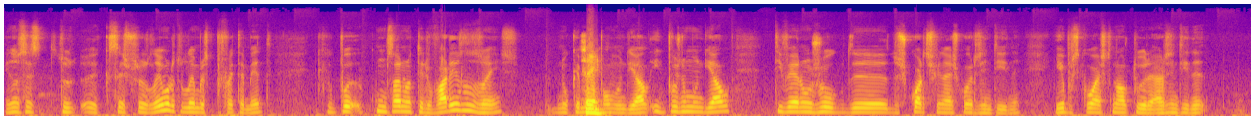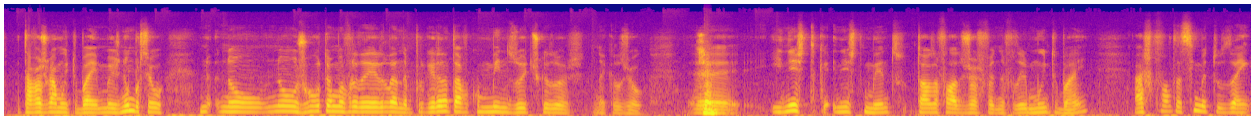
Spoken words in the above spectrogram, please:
Eu não sei se, tu, eh, se as pessoas lembram, tu lembras-te perfeitamente, que começaram a ter várias lesões no caminho Sim. para o Mundial e depois no Mundial tiveram um jogo de, dos quartos finais com a Argentina. E é por isso que eu acho que na altura a Argentina estava a jogar muito bem, mas não mereceu, não, não jogou tão uma verdadeira Irlanda, porque a Irlanda estava com menos 8 jogadores naquele jogo. Uh, e neste, neste momento, estavas a falar do Jorge Van Fleer muito bem. Acho que falta acima de tudo em,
